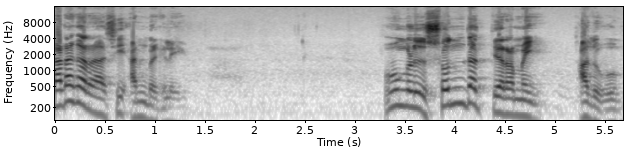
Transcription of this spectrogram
கடகராசி அன்பர்களே உங்களது சொந்த திறமை அதுவும்.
